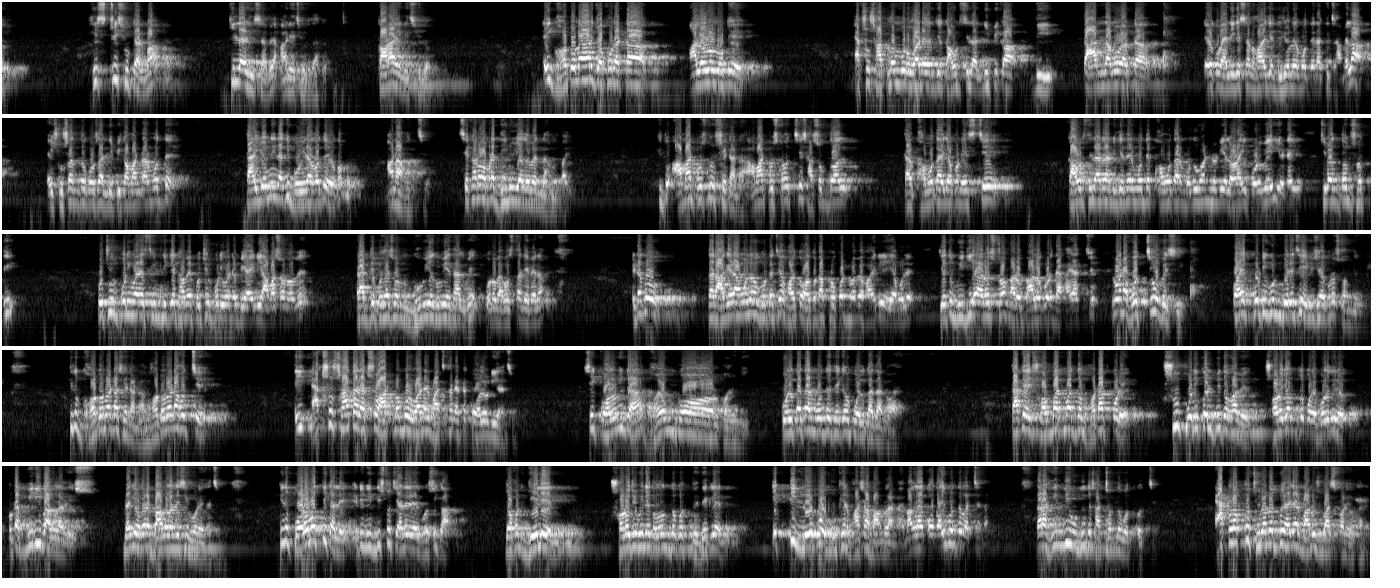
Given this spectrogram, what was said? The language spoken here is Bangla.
হিস্ট্রি শুটার বা কিলার হিসাবে আনিয়েছিল তাকে, কারা এনেছিল। এই ঘটনার যখন একটা আলোড়ন ওঠে, একশো সাত নম্বর ওয়ার্ডের যে কাউন্সিলর লিপিকা দি, তার নামেও একটা এরকম অ্যালিগেশন হয় যে দুজনের মধ্যে নাকি ঝামেলা? এই সুশান্ত ঘোষ আর লিপিকা মান্নার মধ্যে? তাই জন্যই নাকি বহিরাগত এরকম আনা হচ্ছে। সেখানেও আমরা দিনু যাদবের নাম পাই। কিন্তু আমার প্রশ্ন সেটা না। আমার প্রশ্ন হচ্ছে শাসক দল তার ক্ষমতায় যখন এসছে কাউন্সিলররা নিজেদের মধ্যে ক্ষমতার মধুভাণ্ড নিয়ে লড়াই করবেই, এটাই চিরন্তন সত্যি। প্রচুর পরিমাণে সিন্ডিকেট হবে, প্রচুর পরিমাণে বেআইনি আবাসন হবে। রাজ্য প্রশাসন ঘুমিয়ে ঘুমিয়ে থাকবে, কোনো ব্যবস্থা নেবে না। এটা তো তার আগের আমলেও ঘটেছে, হয়তো অতটা প্রকটভাবে হয়নি এই আমলে। যেহেতু মিডিয়া আরও স্ট্রং আরও ভালো করে দেখা যাচ্ছে, এবং এটা হচ্ছেও বেশি। কয়েক কোটি গুণ বেড়েছে, এই বিষয়ে কোনো সন্দেহ নেই। কিন্তু ঘটনাটা সেটা না। ঘটনাটা হচ্ছে, এই একশো সাত আর একশো আট নম্বর ওয়ার্ডের মাঝখানে একটা কলোনি আছে। সেই কলোনিটা ভয়ঙ্কর কলোনি। কলকাতার মধ্যে থেকেও কলকাতা নয়। তাকে সংবাদ মাধ্যম হঠাৎ করে সুপরিকল্পিতভাবে ষড়যন্ত্র করে বলে দিল, ওটা মিনি বাংলাদেশ। নাকি ওখানে বাংলাদেশই ভরে গেছে। কিন্তু পরবর্তীকালে এটি নির্দিষ্ট চ্যানেলের ঘোষিকা যখন গেলেন, সরজমিনে তদন্ত করতে দেখলেন, একটি লোক মুখের ভাষা বাংলা নয়। বাংলায় কথাই বলতে পারছে না। তারা হিন্দি, উর্দুতে স্বাচ্ছন্দ্য বোধ করছে। এক লক্ষ চুরানব্বই হাজার মানুষ বাস করে ওখানে।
